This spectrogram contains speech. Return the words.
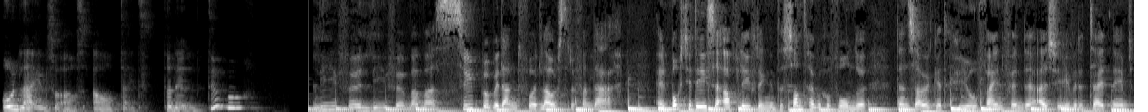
online zoals altijd. Tot dan, doei! Lieve, lieve mama, super bedankt voor het luisteren vandaag. En mocht je deze aflevering interessant hebben gevonden, dan zou ik het heel fijn vinden als je even de tijd neemt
